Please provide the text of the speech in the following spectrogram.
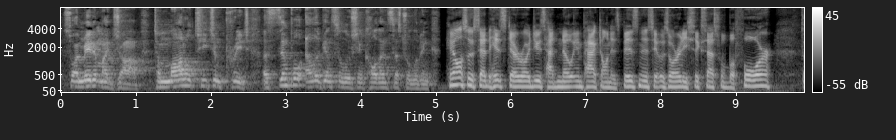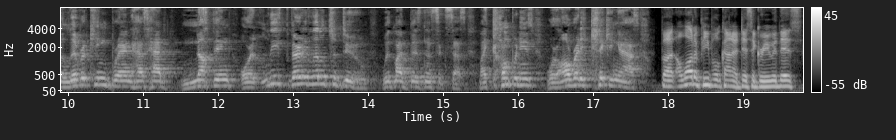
So I made it my job to model, teach, and preach a simple, elegant solution called ancestral living. He also said that his steroid use had no impact on his business. It was already successful before. The Liver King brand has had nothing, or at least very little, to do with my business success. My companies were already kicking ass. But a lot of people kind of disagree with this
